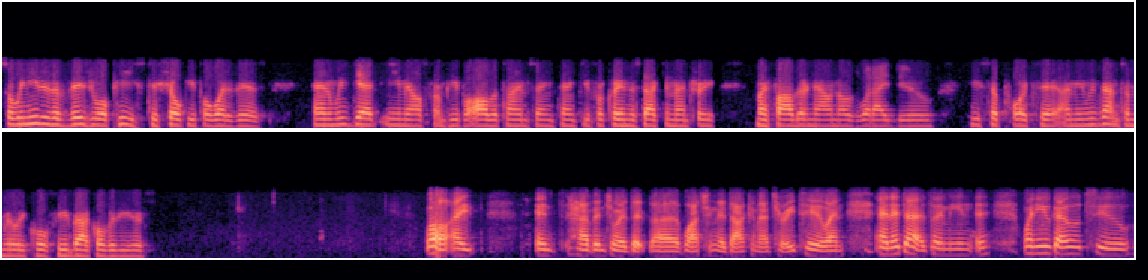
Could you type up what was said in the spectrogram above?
so we needed a visual piece to show people what it is. And we get emails from people all the time saying, "Thank you for creating this documentary. My father now knows what I do. He supports it." I mean, we've gotten some really cool feedback over the years. Well, I and have enjoyed the, uh, watching the documentary too, and and it does. I mean, eh, when you go to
